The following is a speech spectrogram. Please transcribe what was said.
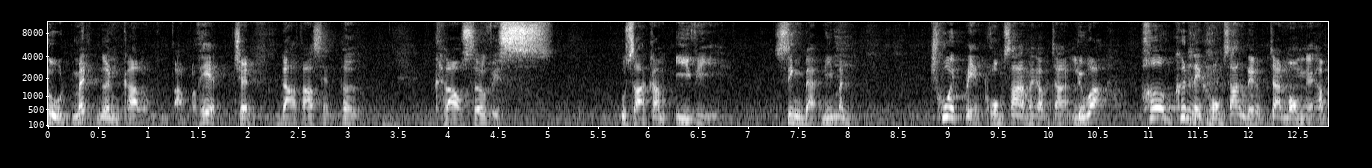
ดูดเม็ดเงินการลงทุนต่างประเทศ เช่น Data Center Cloud Service อุตสาหกรรม EV สิ่งแบบนี้มันช่วยเปลี่ยนโครงสร้างไหมครับอาจารย์ หรือว่าเพิ่มขึ้นในโครงสร้างเดิมอาจารย์มองไงครับ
